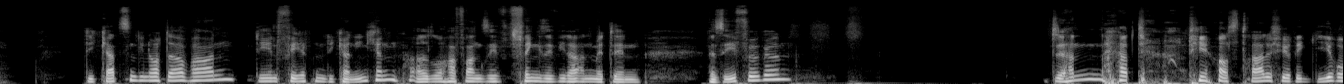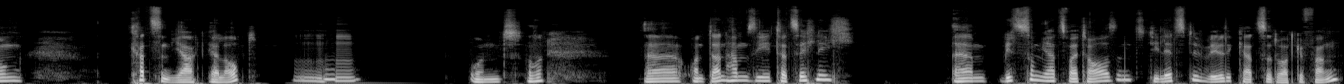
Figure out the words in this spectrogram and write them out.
die Katzen, die noch da waren, denen fehlten die Kaninchen. Also fangen sie, fingen sie wieder an mit den Seevögeln. Dann hat die australische Regierung Katzenjagd erlaubt. Mhm. Und, also, äh, und dann haben sie tatsächlich ähm, bis zum Jahr 2000 die letzte wilde Katze dort gefangen.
